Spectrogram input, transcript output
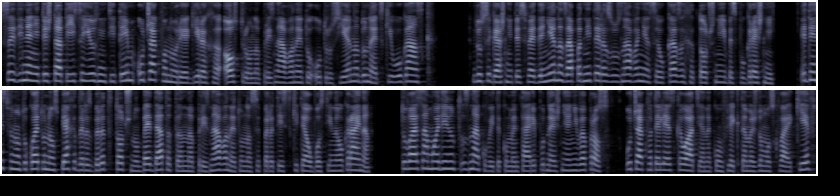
Съединените щати и съюзниците им очаквано реагираха остро на признаването от Русия на Донецки и Луганск. До сегашните сведения на западните разузнавания се оказаха точни и безпогрешни. Единственото, което не успяха да разберат точно, бе датата на признаването на сепаратистските области на Украина. Това е само един от знаковите коментари по днешния ни въпрос. Очаквате ли ескалация на конфликта между Москва и Киев,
